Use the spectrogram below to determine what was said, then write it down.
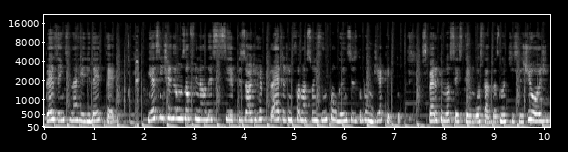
presentes na rede da Ethereum. E assim chegamos ao final desse episódio repleto de informações empolgantes do Bom Dia Cripto. Espero que vocês tenham gostado das notícias de hoje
